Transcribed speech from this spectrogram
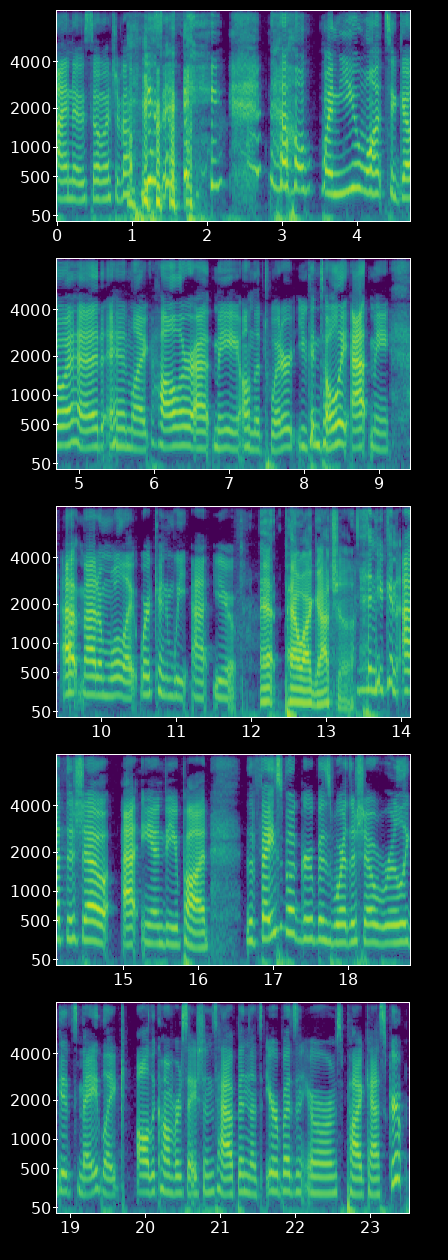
I know so much about music. now, when you want to go ahead and like holler at me on the Twitter, you can totally at me at Madam Woolite. Where can we at you? At Pow I Gotcha. and you can at the show at END Pod. The Facebook group is where the show really gets made. Like all the conversations happen. That's Earbuds and Earworms podcast group.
